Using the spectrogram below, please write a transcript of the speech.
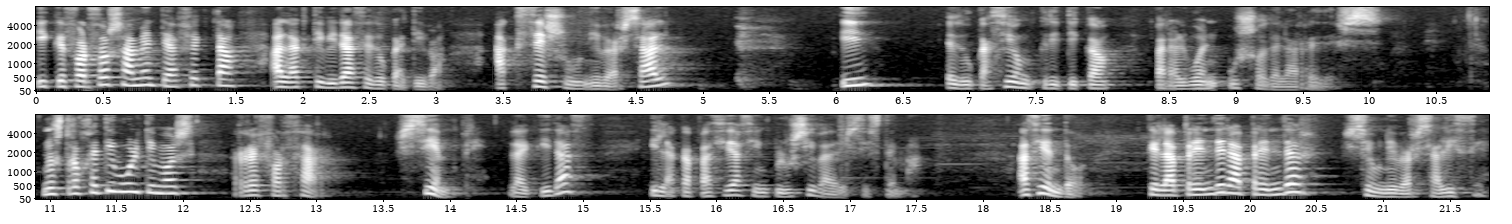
y que forzosamente afecta a la actividad educativa. Acceso universal y educación crítica para el buen uso de las redes. Nuestro objetivo último es reforzar siempre la equidad y la capacidad inclusiva del sistema, haciendo que el aprender a aprender se universalice,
